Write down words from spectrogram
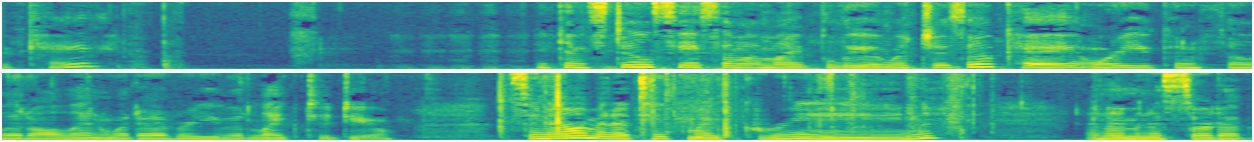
Okay. You can still see some of my blue, which is okay, or you can fill it all in, whatever you would like to do. So now I'm going to take my green and I'm going to sort of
